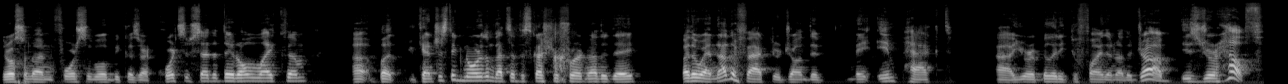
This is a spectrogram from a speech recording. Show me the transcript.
They're also not enforceable because our courts have said that they don't like them. Uh, but you can't just ignore them. That's a discussion for another day. By the way, another factor, John, that may impact uh, your ability to find another job is your health.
